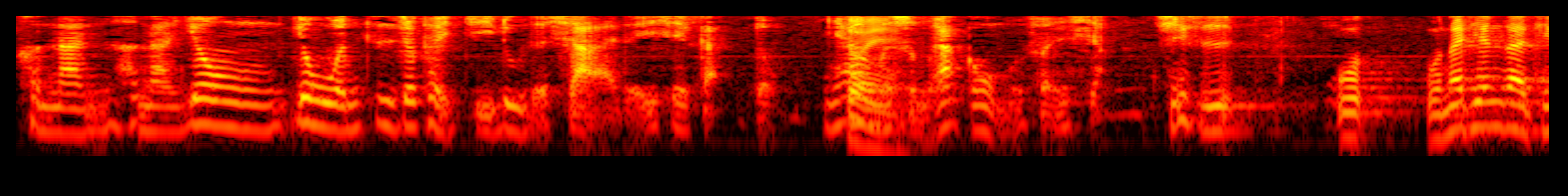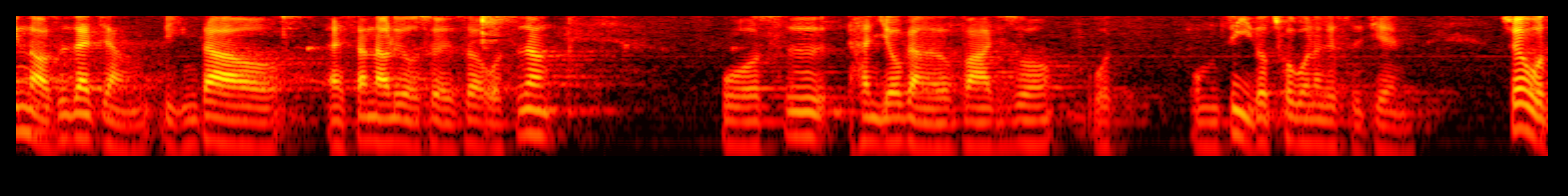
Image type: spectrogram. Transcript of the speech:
很难很难用用文字就可以记录的下来的一些感动。你还有没有什么要跟我们分享？其实我我那天在听老师在讲零到哎三到六岁的时候，我实际上我是很有感而发，就是说我我们自己都错过那个时间。所以我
